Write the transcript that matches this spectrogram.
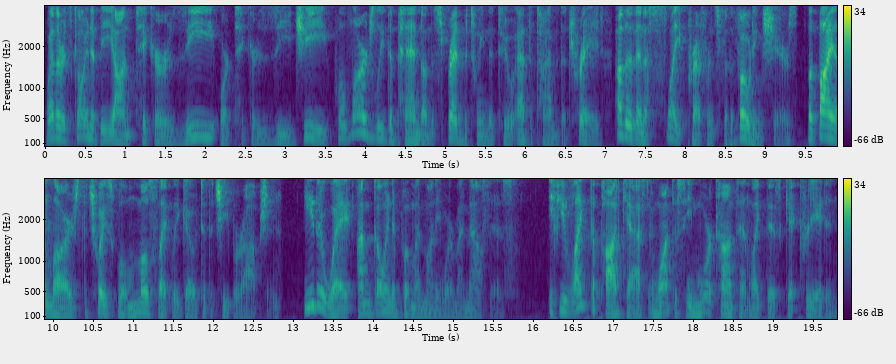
Whether it's going to be on ticker Z or ticker ZG will largely depend on the spread between the two at the time of the trade, other than a slight preference for the voting shares, but by and large, the choice will most likely go to the cheaper option. Either way, I'm going to put my money where my mouth is. If you like the podcast and want to see more content like this get created,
